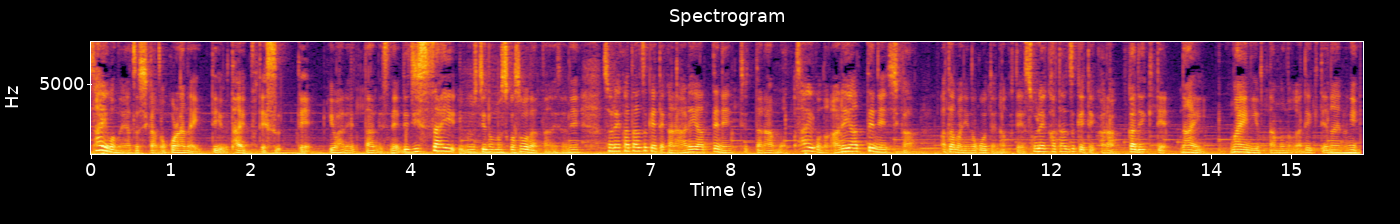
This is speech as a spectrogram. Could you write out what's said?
最後のやつしか残らないっていうタイプですって言われたんですね。で実際うちの息子そうだったんですよね。それ片付けてからあれやってねって言ったらもう最後のあれやってねしか頭に残ってなくてそれ片付けてからができてない前に言ったものができてないのに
